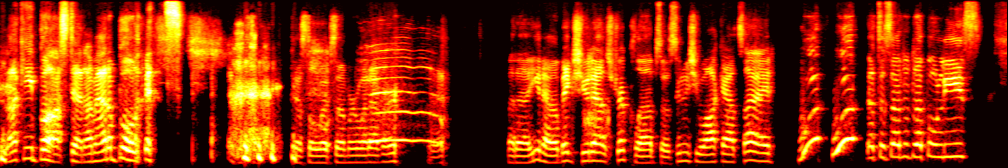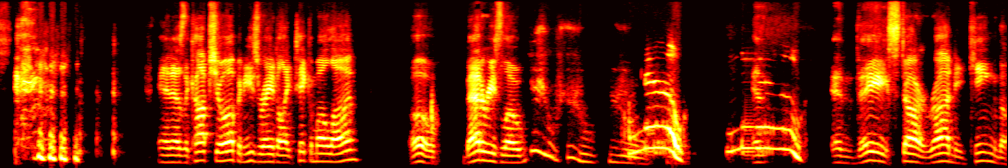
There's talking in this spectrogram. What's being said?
lucky bastard. I'm out of bullets. Pistol whips him or whatever. Yeah. But uh, you know, big shootout strip club. So as soon as you walk outside, whoop whoop, that's the sound of the police. and as the cops show up and he's ready to like take them all on, oh, battery's low. Oh no. No. And they start Rodney King the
